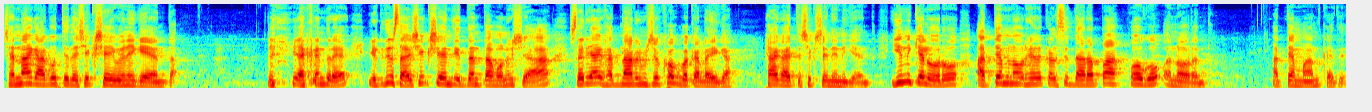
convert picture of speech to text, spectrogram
ಚೆನ್ನಾಗಿ ಆಗುತ್ತಿದೆ ಶಿಕ್ಷೆ ಇವನಿಗೆ ಅಂತ. ಯಾಕಂದರೆ, ಇಷ್ಟು ದಿವಸ ಅಶಿಕ್ಷೆ ಅಂತ ಇದ್ದಂಥ ಮನುಷ್ಯ ಸರಿಯಾಗಿ ಹದಿನಾರು ನಿಮಿಷಕ್ಕೆ ಹೋಗ್ಬೇಕಲ್ಲ ಈಗ. ಹೇಗಾಯಿತು ಶಿಕ್ಷೆ ನಿನಗೆ ಅಂತ. ಇನ್ನು ಕೆಲವರು ಅತ್ತೆಮ್ಮನವ್ರು ಹೇಳಿ ಕಳಿಸಿದ್ದಾರಪ್ಪ, ಹೋಗು ಅನ್ನೋರಂತ. ಅತ್ತೆಮ್ಮ ಅಂತ ಕೈತೆ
